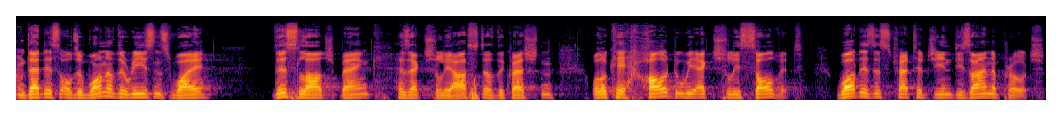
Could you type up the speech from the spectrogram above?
And that is also one of the reasons why this large bank has actually asked us the question, well, okay, how do we actually solve it? What is a strategy and design approach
